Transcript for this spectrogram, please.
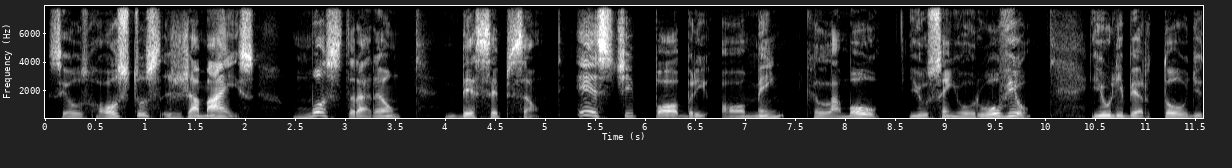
Seus rostos jamais mostrarão decepção. Este pobre homem clamou e o Senhor o ouviu e o libertou de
